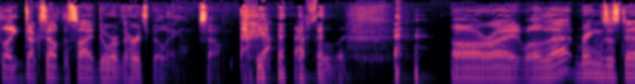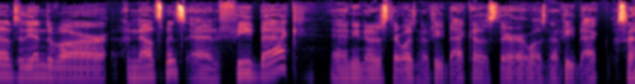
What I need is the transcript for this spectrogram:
like ducks out the side door of the Hertz building. So, Yeah, absolutely. all right. Well, that brings us down to the end of our announcements and feedback. And you notice there was no feedback because there was no feedback. So,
